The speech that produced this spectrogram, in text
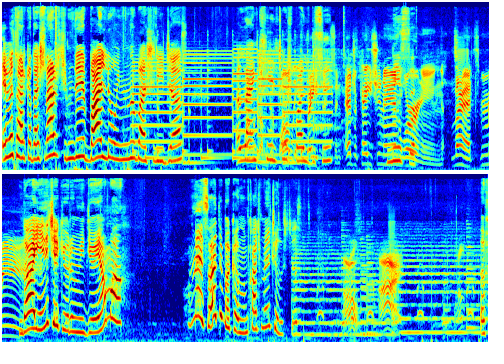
evet arkadaşlar şimdi Baldi oyununa başlayacağız. Allah'ın kiltoş baldisi. Neyse. Daha yeni çekiyorum videoyu ama neyse hadi bakalım kaçmaya çalışacağız. Öf.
